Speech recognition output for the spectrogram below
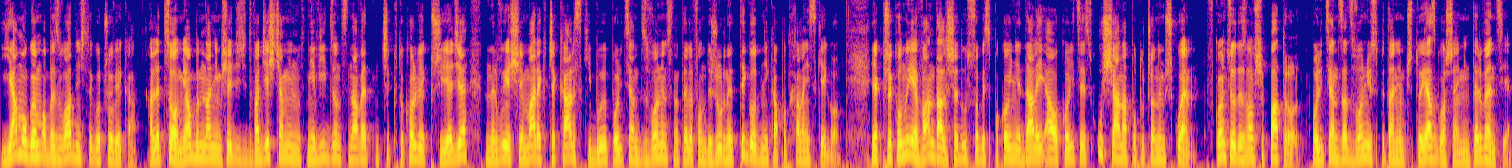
Ja mogłem obezwładnić tego człowieka. Ale co? Miałbym na nim siedzieć 20 minut, nie widząc nawet, czy ktokolwiek przyjedzie? Nerwuje się Marek Czekalski, były policjant dzwoniąc na telefon dyżurny tygodnika podhalańskiego. Jak przekonuje Wandal, szedł sobie spokojnie dalej, a okolica jest usiana potłuczonym szkłem. W końcu odezwał się patrol. Policjant zadzwonił z pytaniem, czy to ja zgłaszałem interwencję.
